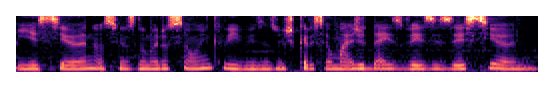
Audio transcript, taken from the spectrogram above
E esse ano, assim, os números são incríveis. A gente cresceu mais de 10 vezes esse ano.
